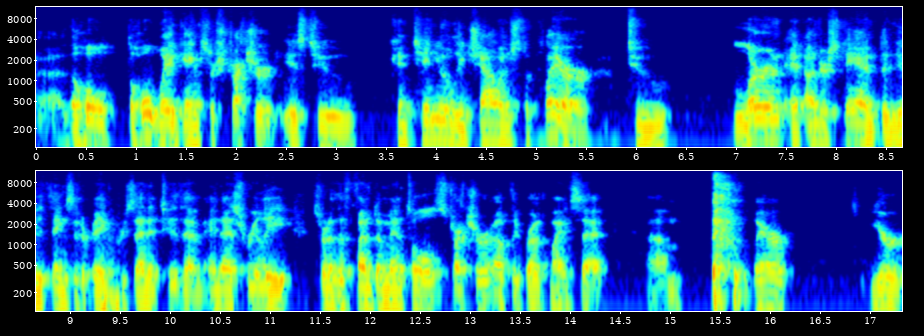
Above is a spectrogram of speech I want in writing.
uh, the whole the whole way games are structured is to continually challenge the player to learn and understand the new things that are being presented to them, and that's really sort of the fundamental structure of the growth mindset, um, where you're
